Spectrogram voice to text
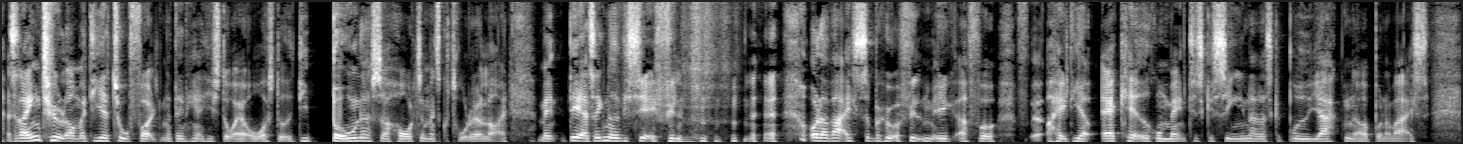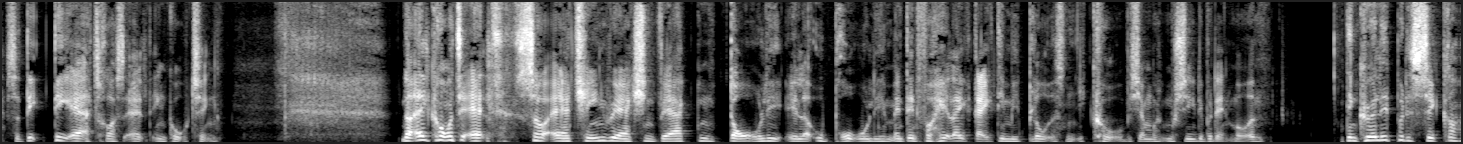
Altså, der er ingen tvivl om, at de her to folk, når den her historie er overstået, de boner så hårdt, som man skulle tro, det er løgn. Men det er altså ikke noget, vi ser i filmen. Undervejs, så behøver filmen ikke at få at have de her akavede romantiske scener, der skal bryde jagten op undervejs. Så det, det er trods alt en god ting. Når alt kommer til alt, så er Chain Reaction hverken dårlig eller ubrugelig, men den får heller ikke rigtig mit blod sådan i kog, hvis jeg må, må sige det på den måde. Den kører lidt på det sikre,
